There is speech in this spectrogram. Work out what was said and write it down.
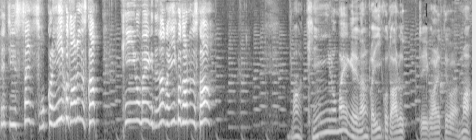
で、実際にそこからいいことあるんですか？金色眉毛でなんかいいことあるんですか？まあ、金色眉毛でなんかいいことあるってって言われては、まあ、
